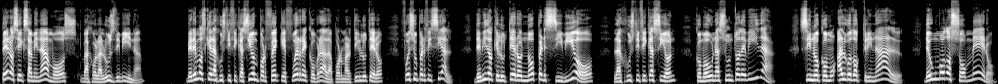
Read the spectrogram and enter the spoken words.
Pero si examinamos bajo la luz divina, veremos que la justificación por fe que fue recobrada por Martín Lutero fue superficial, debido a que Lutero no percibió la justificación como un asunto de vida, sino como algo doctrinal, de un modo somero.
